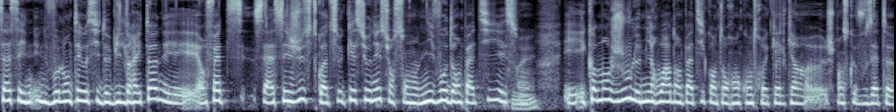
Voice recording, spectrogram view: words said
Ça, c'est une, volonté aussi de Bill Drayton. Et, en fait, c'est assez juste quoi, de se questionner sur son niveau d'empathie et, et, comment joue le miroir d'empathie quand on rencontre quelqu'un. Euh, je pense que vous êtes euh,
